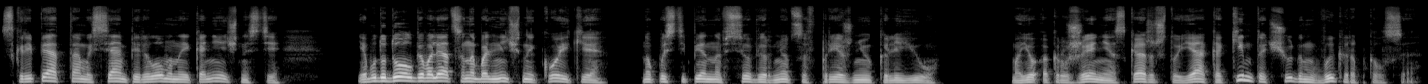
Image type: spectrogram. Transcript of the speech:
Скрипят там и сям переломанные конечности. Я буду долго валяться на больничной койке, но постепенно все вернется в прежнюю колею. Мое окружение скажет, что я каким-то чудом выкарабкался.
